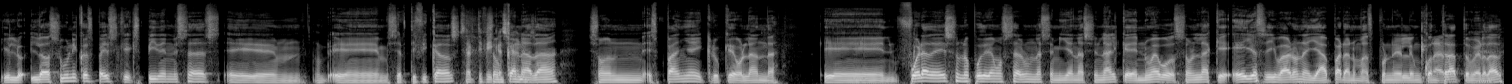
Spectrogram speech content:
Y lo- los únicos países que expiden esos certificados son. Canadá, son España y creo que Holanda. Eh, fuera de eso no podríamos usar una semilla nacional que de nuevo son la que ellos se llevaron allá para nomás ponerle un Claro. contrato, ¿verdad?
